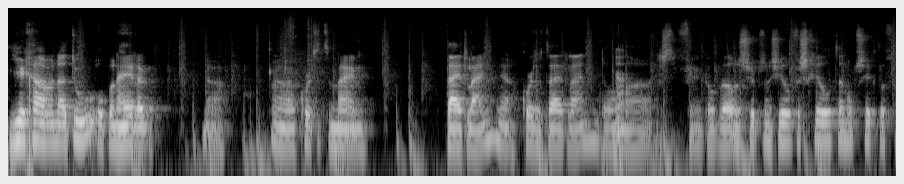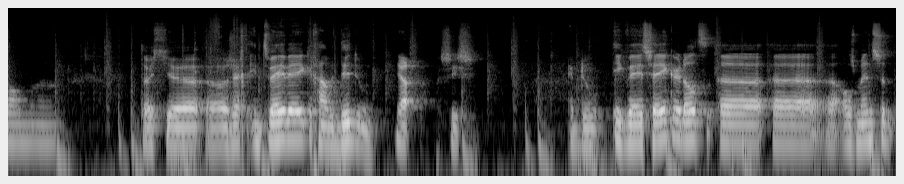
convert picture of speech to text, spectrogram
Hier gaan we naartoe op een hele nou, uh, korte termijn tijdlijn. Ja, korte tijdlijn. Dan uh, vind ik dat wel een substantieel verschil ten opzichte van uh, dat je zegt in twee weken gaan we dit doen. Ja, precies. Ik bedoel, ik weet zeker dat als mensen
